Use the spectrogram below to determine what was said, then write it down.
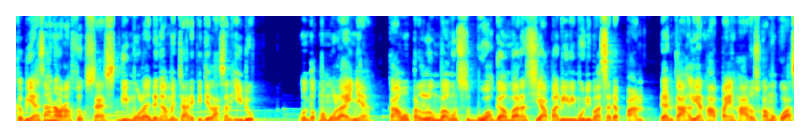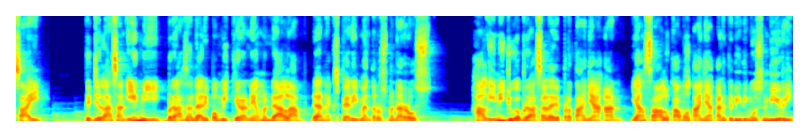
Kebiasaan orang sukses dimulai dengan mencari kejelasan hidup. Untuk memulainya, kamu perlu membangun sebuah gambaran siapa dirimu di masa depan dan keahlian apa yang harus kamu kuasai. Kejelasan ini berasal dari pemikiran yang mendalam dan eksperimen terus-menerus. Hal ini juga berasal dari pertanyaan yang selalu kamu tanyakan ke dirimu sendiri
